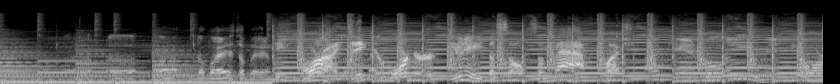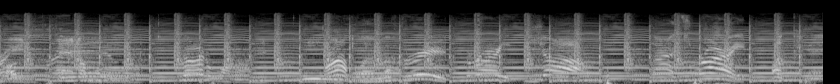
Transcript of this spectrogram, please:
Uh, uh, uh, dobre. Before I take your order, you need to solve some math questions. I can't believe it. You're incredible. Good one. Problem three. Great job. That's right. Okay.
